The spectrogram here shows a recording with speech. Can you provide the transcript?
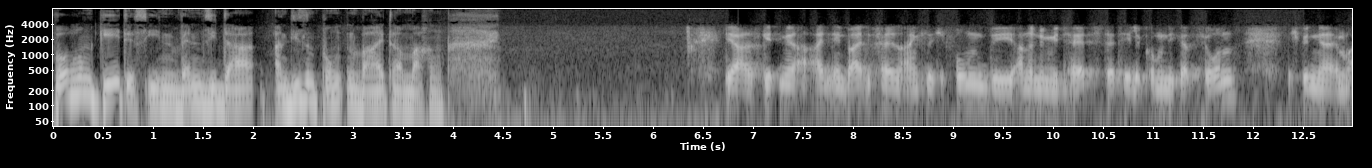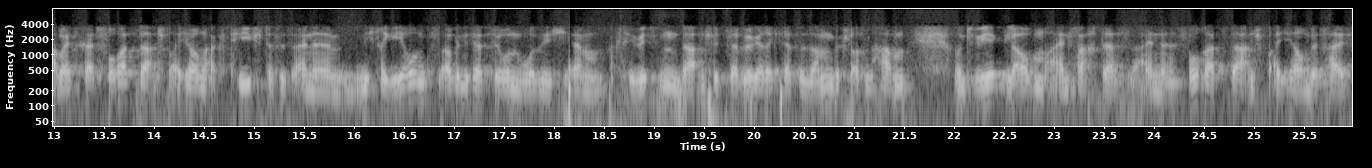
Worum geht es Ihnen, wenn Sie da an diesen Punkten weitermachen? Ja, es geht mir in beiden Fällen eigentlich um die Anonymität der Telekommunikation. Ich bin ja im Arbeitskreis Vorratsdatenspeicherung aktiv. Das ist eine Nichtregierungsorganisation, wo sich ähm, Aktivisten, Datenschützer, Bürgerrechtler zusammengeschlossen haben. Und wir glauben einfach, dass eine Vorratsdatenspeicherung, das heißt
